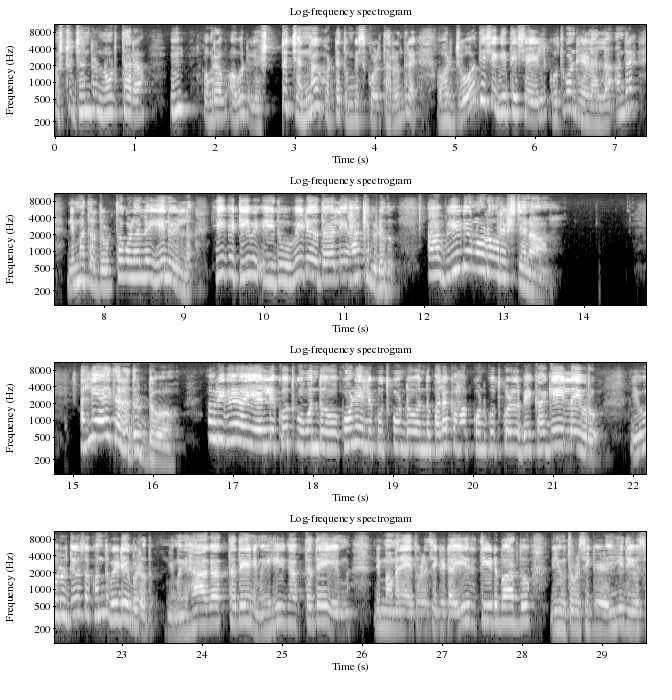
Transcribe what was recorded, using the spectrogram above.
ಅಷ್ಟು ಜನರು ನೋಡ್ತಾರ? ಹ್ಞೂ ಅವರ, ಅವರು ಎಷ್ಟು ಚೆನ್ನಾಗಿ ಹೊಟ್ಟೆ ತುಂಬಿಸ್ಕೊಳ್ತಾರಂದ್ರೆ ಅವ್ರ ಜ್ಯೋತಿಷ ಗೀತಿಷ ಇಲ್ಲಿ ಕೂತ್ಕೊಂಡು ಹೇಳಲ್ಲ. ಅಂದರೆ ನಿಮ್ಮ ಹತ್ರ ದುಡ್ಡು ತಗೊಳ್ಳಲ್ಲ ಏನೂ ಇಲ್ಲ. ಹೀಗೆ ಟಿ ವಿ, ಇದು ವಿಡಿಯೋದಲ್ಲಿ ಹಾಕಿ ಬಿಡೋದು. ಆ ವಿಡಿಯೋ ನೋಡೋರು ಎಷ್ಟು ಜನ? ಅಲ್ಲಿ ಆಯ್ತಲ್ಲ ದುಡ್ಡು? ಅವರಿಗೆ ಎಲ್ಲಿ ಕೂತ್ಕೊ, ಒಂದು ಕೋಣೆಯಲ್ಲಿ ಕೂತ್ಕೊಂಡು, ಒಂದು ಫಲಕ ಹಾಕ್ಕೊಂಡು ಕೂತ್ಕೊಳ್ಳಬೇಕಾಗೇ ಇಲ್ಲ ಇವರು. ಇವರು ದಿವಸಕ್ಕೊಂದು ವಿಡಿಯೋ ಬಿಡೋದು. ನಿಮಗೆ ಹಾಗಾಗ್ತದೆ, ನಿಮಗೆ ಹೀಗಾಗ್ತದೆ, ನಿಮ್ಮ ಮನೆಯ ತುಳಸಿ ಗಿಡ ಈ ರೀತಿ ಇಡಬಾರ್ದು, ನೀವು ತುಳಸಿ ಗಿಡ ಈ ದಿವಸ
